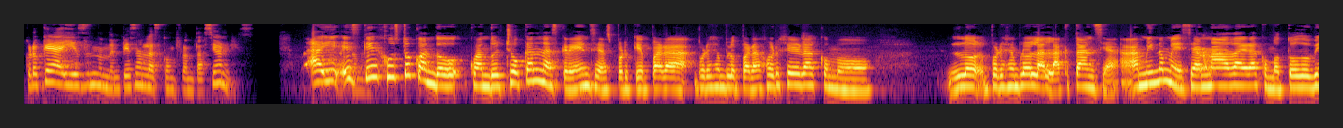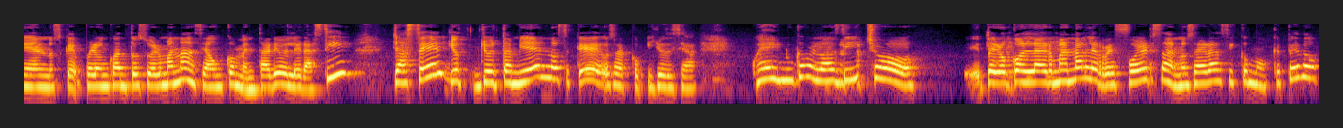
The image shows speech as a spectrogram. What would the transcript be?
Creo que ahí es donde empiezan las confrontaciones. Ahí es que justo cuando, cuando chocan las creencias, porque para, por ejemplo, para Jorge era como, lo- por ejemplo, la lactancia. A mí no me decía nada, era como todo bien, no sé qué, pero en cuanto su hermana hacía un comentario, él era, sí, ya sé, yo, yo también, no sé qué, o sea, y yo decía, güey, nunca me lo has dicho. Pero con la hermana le refuerzan, o sea, era así como, ¿qué pedo?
